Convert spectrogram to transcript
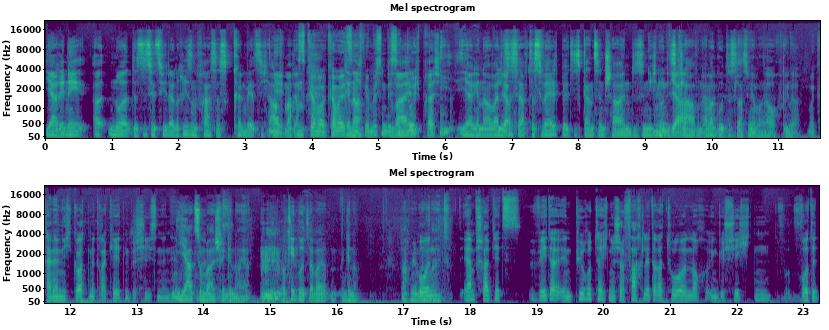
Ja, René, äh, nur das ist jetzt wieder ein Riesenfass, das können wir jetzt nicht Nee, aufmachen. das können wir, können wir jetzt Genau, nicht. Wir müssen ein bisschen weil- durchbrechen. Ja, genau, weil Ja. es ist ja auch das Weltbild ist ganz entscheidend. Das sind nicht nur die Ja, Sklaven. ja, aber gut, ja, das lassen wir mal. Auch genau. wieder. Man kann ja nicht Gott mit Raketen beschießen. In den Himmel. Ja, zum? Beispiel, genau, ja. Okay, gut, aber genau. Machen wir mal Und weiter. er schreibt jetzt weder in pyrotechnischer Fachliteratur noch in Geschichten wurde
